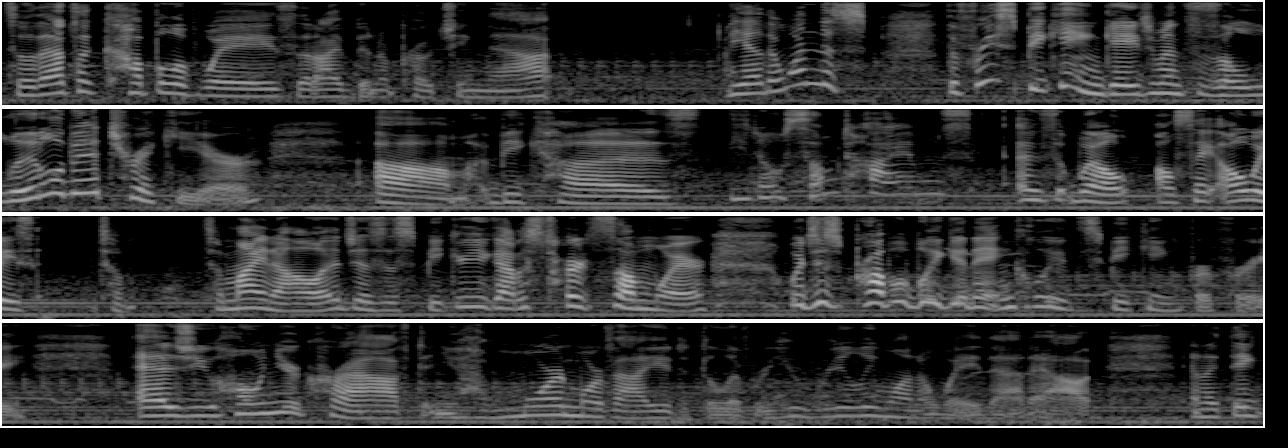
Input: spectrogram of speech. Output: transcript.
So that's a couple of ways that I've been approaching that. Yeah, the one, this, the free speaking engagements is a little bit trickier. um, because you know sometimes as well I'll say always to, to my knowledge as a speaker you got to start somewhere which is probably going to include speaking for free as you hone your craft and you have more and more value to deliver, you really want to weigh that out. And I think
